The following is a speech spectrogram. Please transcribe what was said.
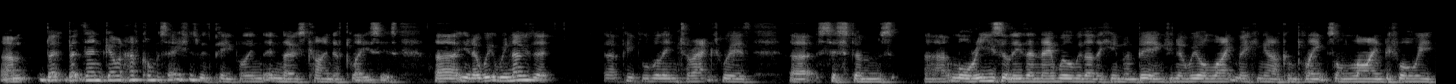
Um, but but then go and have conversations with people in, in those kind of places. Uh, you know, we, we know that uh, people will interact with uh, systems uh, more easily than they will with other human beings. You know, we all like making our complaints online before we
